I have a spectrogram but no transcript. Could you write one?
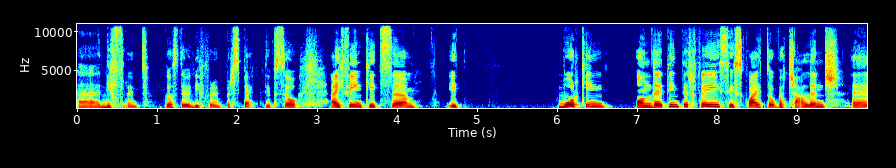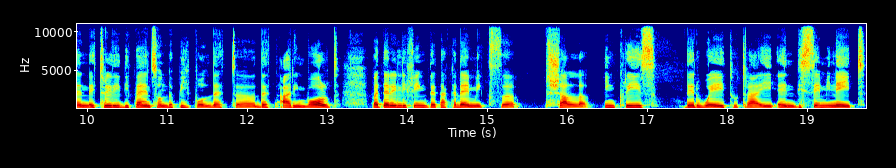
uh, different because they have different perspectives. So I think it's um, it working on that interface is quite of a challenge and it really depends on the people that uh, that are involved. But i really think that academics uh, shall increase their way to try and disseminate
